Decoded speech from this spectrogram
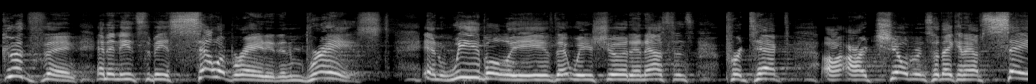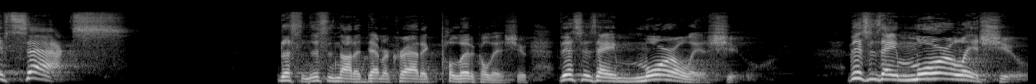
good thing and it needs to be celebrated and embraced. And we believe that we should, in essence, protect uh, our children so they can have safe sex. Listen, this is not a democratic political issue. This is a moral issue. This is a moral issue.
